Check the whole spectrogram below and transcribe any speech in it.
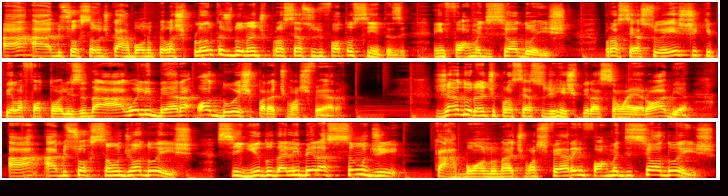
há a absorção de carbono pelas plantas durante o processo de fotossíntese, em forma de CO2. Processo este que, pela fotólise da água, libera O2 para a atmosfera. Já durante o processo de respiração aeróbia, há a absorção de O2, seguido da liberação de carbono na atmosfera em forma de CO2.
